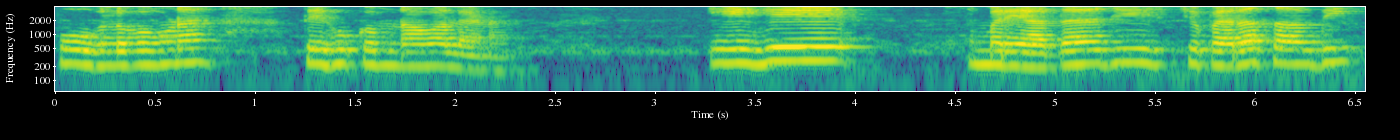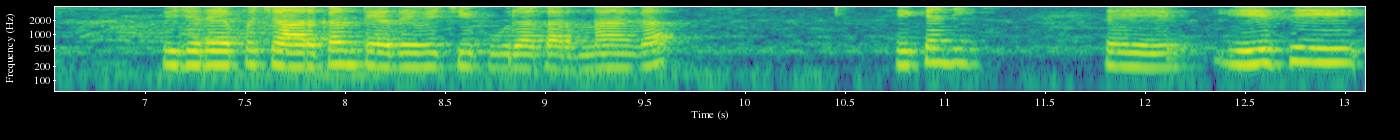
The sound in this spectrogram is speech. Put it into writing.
ਭੋਗ ਲਵਾਉਣਾ ਅਤੇ ਹੁਕਮਨਾਮਾ ਲੈਣਾ ਇਹ ਮਰਿਆਦਾ ਹੈ ਜੀ ਚੁਪਹਿਰਾ ਸਾਹਿਬ ਦੀ ਵੀ ਜਿਹੜੇ ਆਪਾਂ ਚਾਰ ਘੰਟਿਆਂ ਦੇ ਵਿੱਚ ਹੀ ਪੂਰਾ ਕਰਨਾ ਹੈਗਾ। ਠੀਕ ਹੈ ਜੀ? ਤੇ ਇਹ ਸੀ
